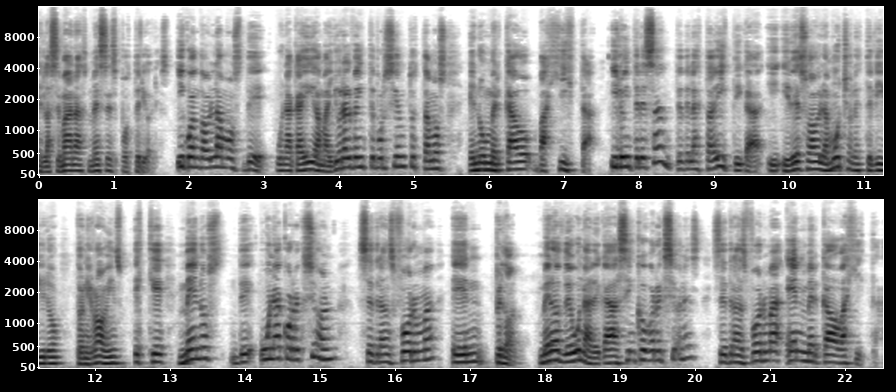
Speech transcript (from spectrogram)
en las semanas, meses posteriores. Y cuando hablamos de una caída mayor al 20%, estamos en un mercado bajista. Y lo interesante de la estadística, y, de eso habla mucho en este libro Tony Robbins, es que menos de una corrección se transforma en, perdón, menos de una de cada cinco correcciones se transforma en mercado bajista.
